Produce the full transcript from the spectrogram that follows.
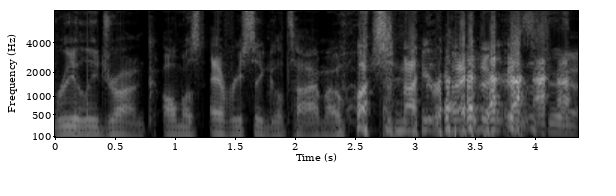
really drunk almost every single time I watched Night Riders. true.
